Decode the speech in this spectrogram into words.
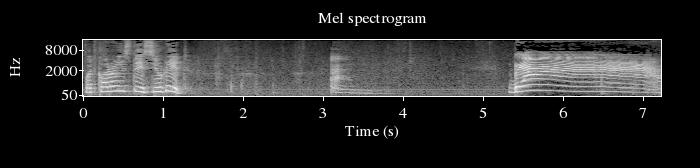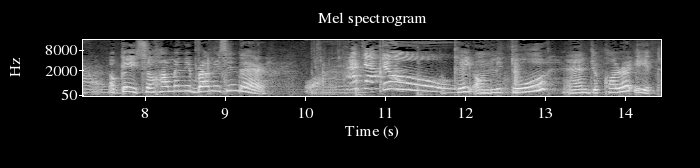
What color is this? You read. Um, brown. Okay, so how many brown is in there? One, two. Okay, only two. And you color it.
